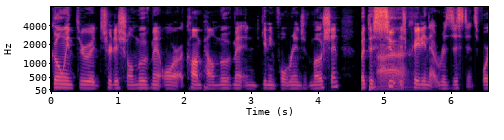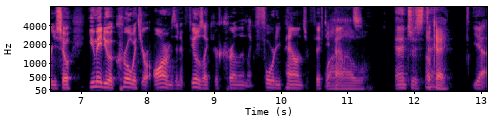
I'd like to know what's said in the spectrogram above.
going through a traditional movement or a compound movement and getting full range of motion. But the suit is Ah. creating that resistance for you. So you may do a curl with your arms and it feels like you're curling like 40 pounds or 50 pounds. Wow. Interesting. Okay. Yeah.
